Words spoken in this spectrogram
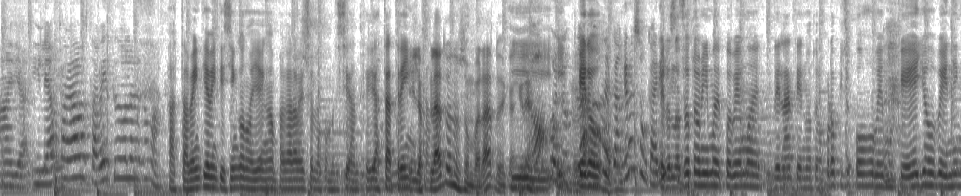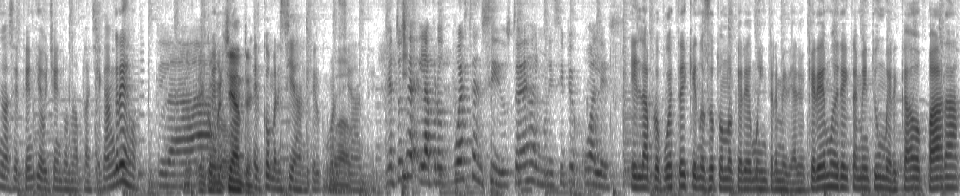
Ah, ya. ¿Y le han pagado hasta 20 dólares nomás? Hasta 20 a 25 nos llegan a pagar a veces los comerciantes y hasta 30. Y los platos no son baratos de cangrejo. No, pues los pero, platos de cangrejo son pero carísimos. nosotros mismos después vemos delante de nuestros propios ojos, vemos que ellos venden a 70 y 80 una plancha de cangrejo. Claro. El comerciante. El comerciante, el Wow. comerciante. Entonces, la propuesta en sí de ustedes al municipio, ¿cuál es? Eh, La propuesta es que nosotros no queremos intermediarios, queremos directamente un mercado para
